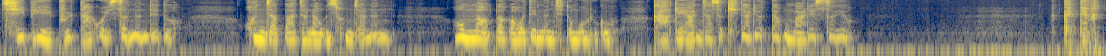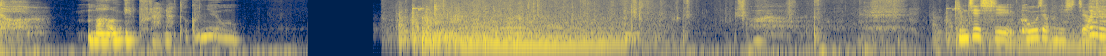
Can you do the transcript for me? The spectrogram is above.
집이 불타고 있었는데도 혼자 빠져나온 손자는 엄마 아빠가 어디 있는지도 모르고 가게에 앉아서 기다렸다고 말했어요. 그때부터 마음이 불안하더군요. 김지혜 씨 보호자분이시죠? 네,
